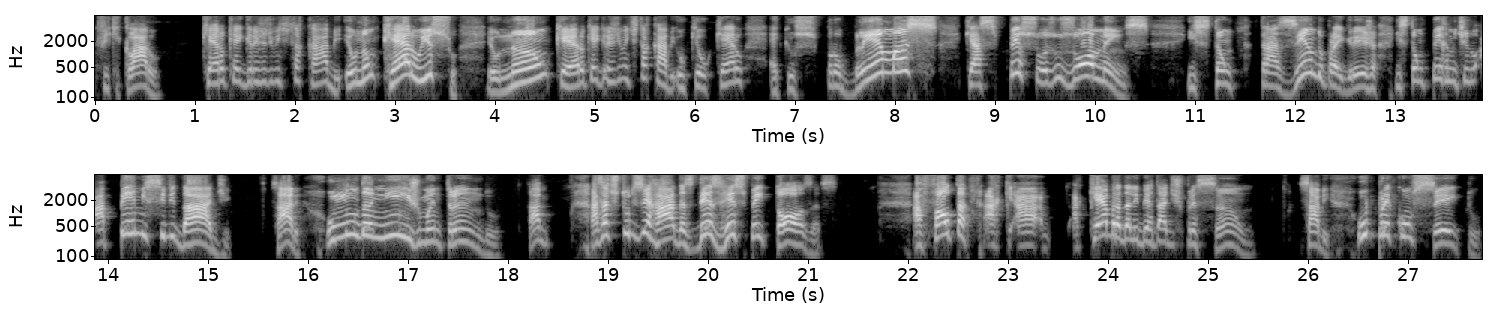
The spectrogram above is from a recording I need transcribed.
fique claro, quero que a igreja adventista acabe. Eu não quero isso. Eu não quero que a igreja adventista acabe. O que eu quero é que os problemas que as pessoas, os homens, estão trazendo para a igreja, estão permitindo a permissividade, sabe? O mundanismo entrando, sabe? As atitudes erradas, desrespeitosas, a falta, a, a, a quebra da liberdade de expressão, sabe? O preconceito,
